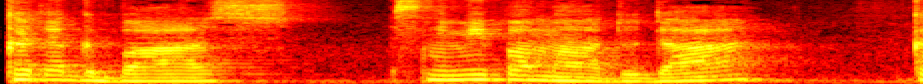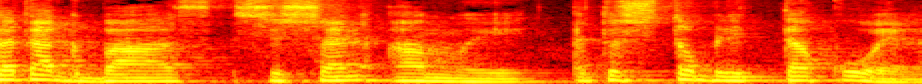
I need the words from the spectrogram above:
Каракбас, сними помаду, да? Каракбас, Сишен Амы. Это что, блядь, такое?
